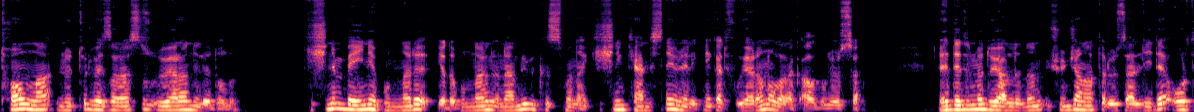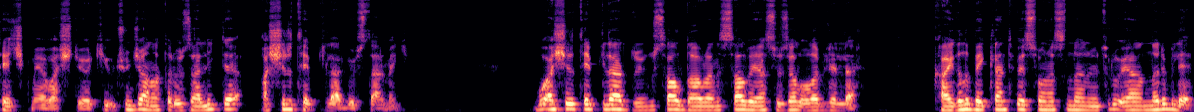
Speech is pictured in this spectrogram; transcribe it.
tonla nötr ve zararsız uyaran ile dolu. Kişinin beyni bunları ya da bunların önemli bir kısmını kişinin kendisine yönelik negatif uyaran olarak algılıyorsa, reddedilme duyarlılığının üçüncü anahtar özelliği de ortaya çıkmaya başlıyor ki üçüncü anahtar özellik de aşırı tepkiler göstermek. Bu aşırı tepkiler duygusal, davranışsal veya sözel olabilirler. Kaygılı beklenti ve sonrasında nötr uyaranları bile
